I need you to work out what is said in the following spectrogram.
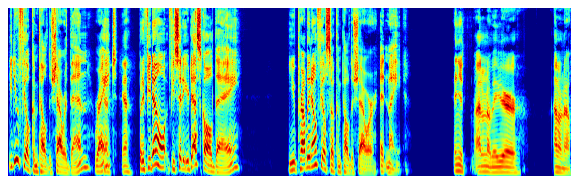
you do feel compelled to shower then, right? Yeah. But if you don't, if you sit at your desk all day, you probably don't feel so compelled to shower at night. And you, I don't know. Maybe you're. I don't know.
